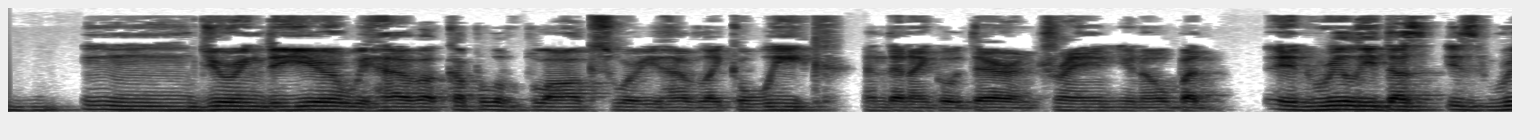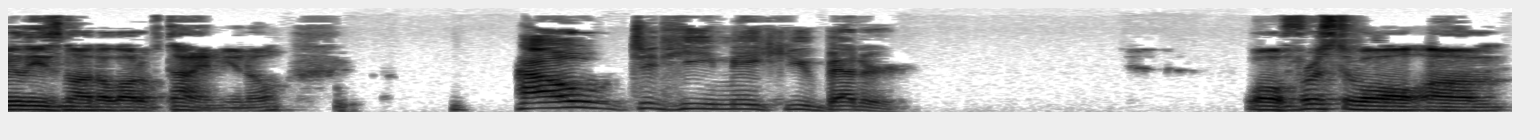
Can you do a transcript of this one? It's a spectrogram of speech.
mm, during the year we have a couple of blocks where you have like a week, and then I go there and train. You know, but it really does is really is not a lot of time. You know. How did he make you better? Well, first of all, um,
